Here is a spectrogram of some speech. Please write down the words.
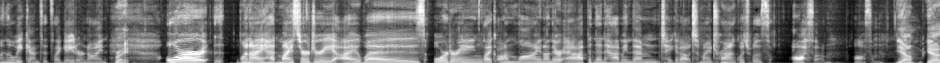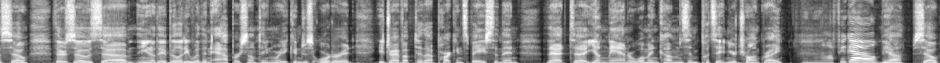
on the weekends it's like eight or nine. Right. Or uh, when I had my surgery, I was ordering like online on their app and then having them take it out to my trunk, which was awesome. Awesome. Yeah, yeah. So there's those, uh, you know, the ability with an app or something where you can just order it. You drive up to that parking space, and then that uh, young man or woman comes and puts it in your trunk, right? And off you go. Yeah. So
